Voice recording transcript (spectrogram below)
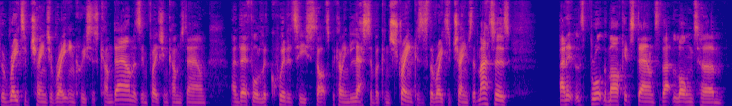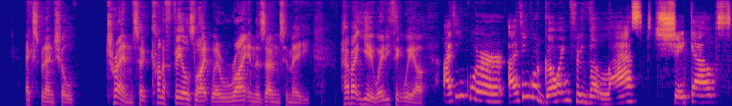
the rate of change of rate increases come down as inflation comes down, and therefore liquidity starts becoming less of a constraint because it's the rate of change that matters. And it's brought the markets down to that long term exponential trend. So it kind of feels like we're right in the zone to me. How about you? Where do you think we are? I think we're I think we're going through the last shakeouts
